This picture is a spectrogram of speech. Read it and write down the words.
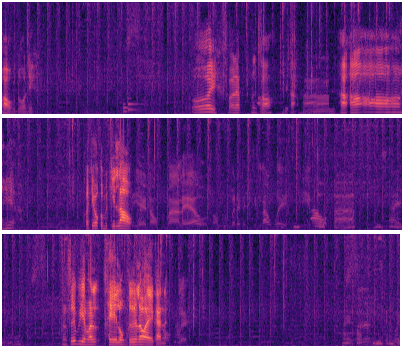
เอ้าโดนดิโอ้ยฟาแลบหนึ่งสองครับอ้าวอ้าวอ้าวอ้าวอ้าวเฮียก็คิดว่าคุณไปกินเหล้าเดี๋ยวน้องคุณมาแล้ว น้องคุณไม่ได้เป็นกินเหล้าเว้ยนี่เข้าครับไม่ใช่นะ มันซื้อเบียร์มาเทลงพื้นแล้วอะไรกันน้อะองคุณเลยให้เขากินกันบ่อย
